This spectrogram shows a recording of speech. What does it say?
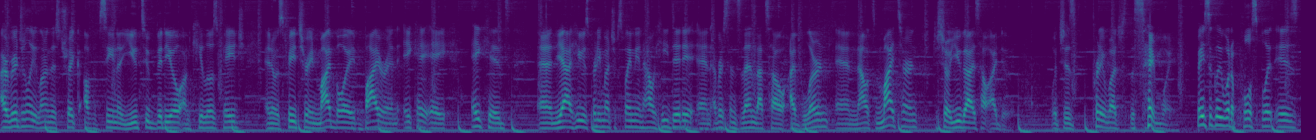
I originally learned this trick off of seeing a YouTube video on Kilo's page, and it was featuring my boy Byron, AKA A-Kids. And yeah, he was pretty much explaining how he did it, and ever since then, that's how I've learned, and now it's my turn to show you guys how I do it, which is pretty much the same way. Basically what a pull split is,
